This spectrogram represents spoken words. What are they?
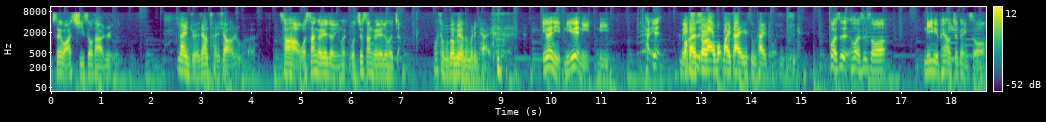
所以我要吸收她的日文。那你觉得这样成效如何？超好，我三个月就已经会，我就三个月就会讲，我怎么都没有那么厉害，因为你你因为你你他因为每我可能次受到外外在因素太多，是不是？或者是或者是说你女朋友就跟你说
